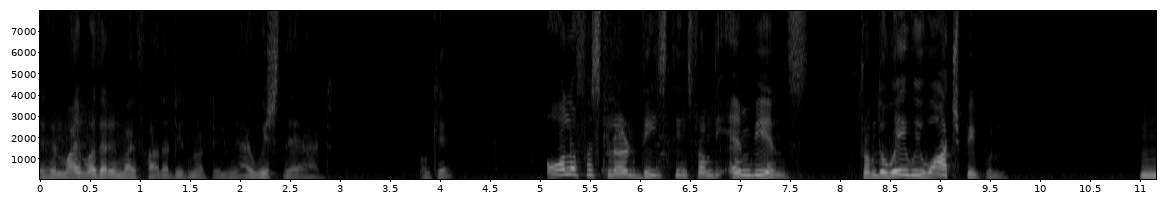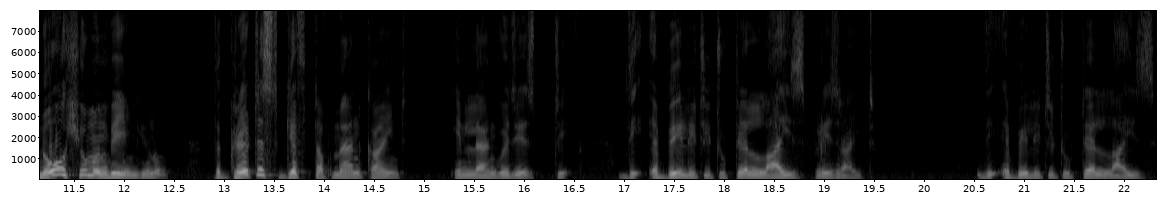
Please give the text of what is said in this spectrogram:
Even my mother and my father did not tell me. I wish they had. Okay? All of us learned these things from the ambience, from the way we watch people. No human being, you know, the greatest gift of mankind in language is the ability to tell lies. Please write. The ability to tell lies.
